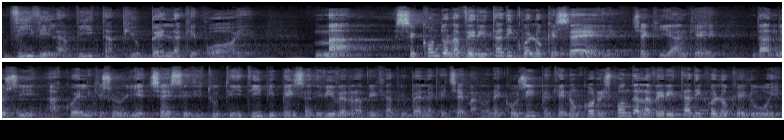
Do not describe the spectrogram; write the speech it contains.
vivi la vita più bella che puoi, ma secondo la verità di quello che sei. C'è chi anche dandosi a quelli che sono gli eccessi di tutti i tipi pensa di vivere la vita più bella che c'è, ma non è così perché non corrisponde alla verità di quello che è lui.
